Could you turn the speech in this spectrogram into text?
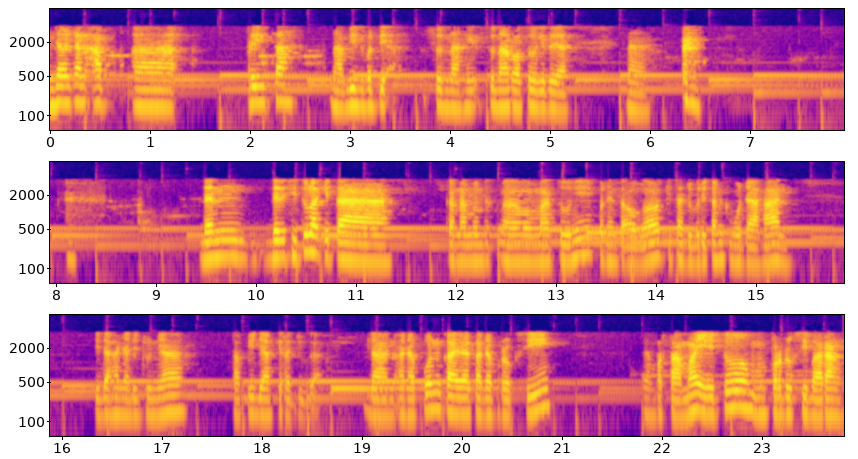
menjalankan uh, perintah Nabi seperti sunnah sunnah Rasul gitu ya. Nah, dan dari situlah kita karena mematuhi perintah Allah kita diberikan kemudahan tidak hanya di dunia tapi di akhirat juga. Dan adapun kayak kada produksi yang pertama yaitu memproduksi barang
